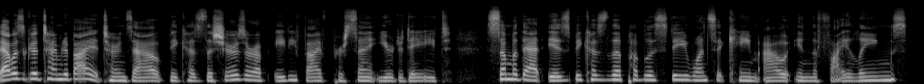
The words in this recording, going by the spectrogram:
that was a good time to buy, it turns out, because the shares are up 85% year to date. Some of that is because of the publicity once it came out in the filings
